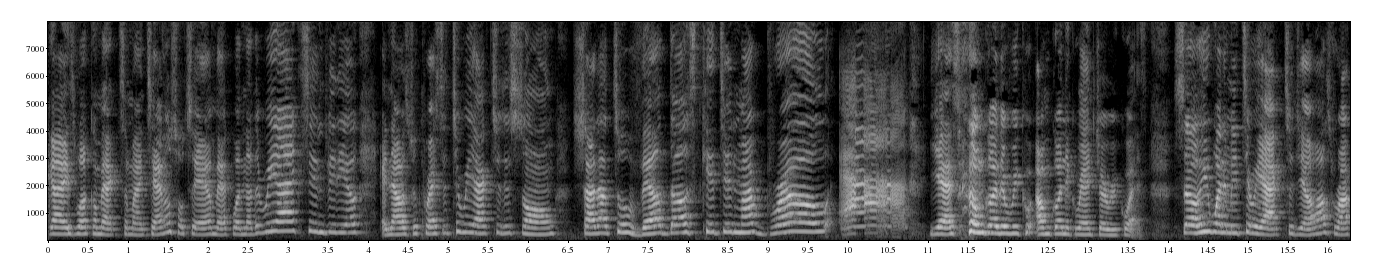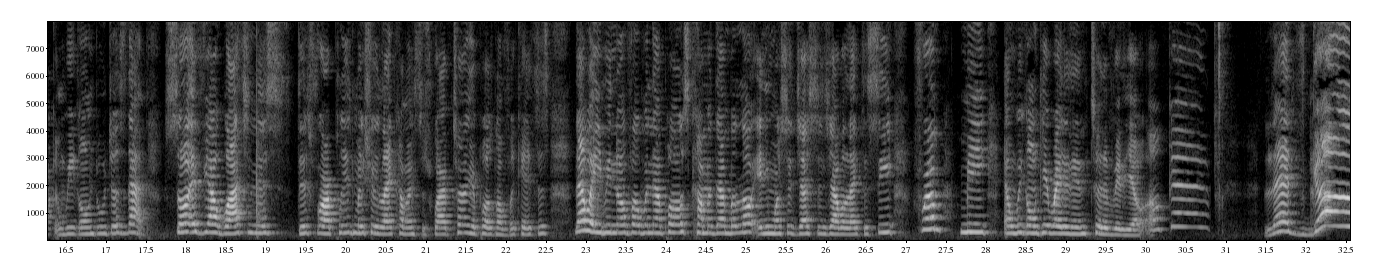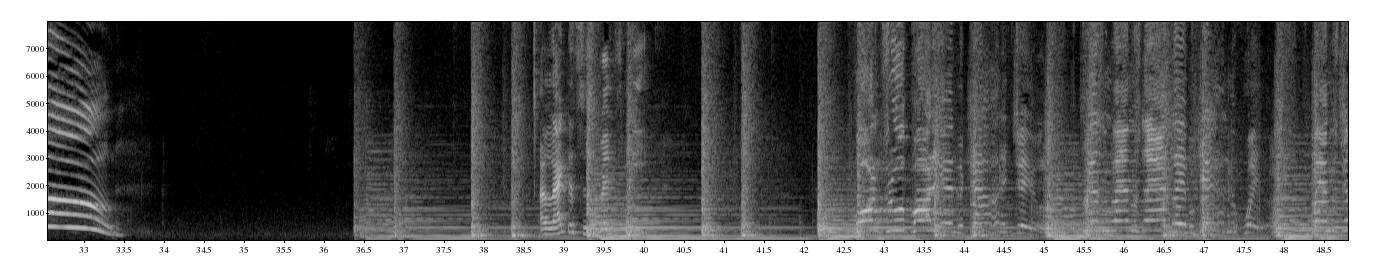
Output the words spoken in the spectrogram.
Guys, welcome back to my channel. So today I'm back with another reaction video and I was requested to react to this song. Shout out to Veldog's Kitchen, my bro. Ah! Yes, I'm going to I'm going to grant your request. So he wanted me to react to Jailhouse Rock and we going to do just that. So if y'all watching this this far, please make sure you like, comment, subscribe, turn your post notifications. That way you be notified when I post. Comment down below any more suggestions y'all would like to see from me. And we're going to get right into the video. Okay? Let's go! I like the suspense beat.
